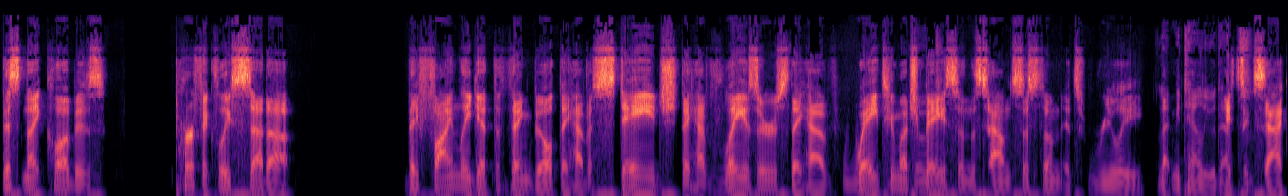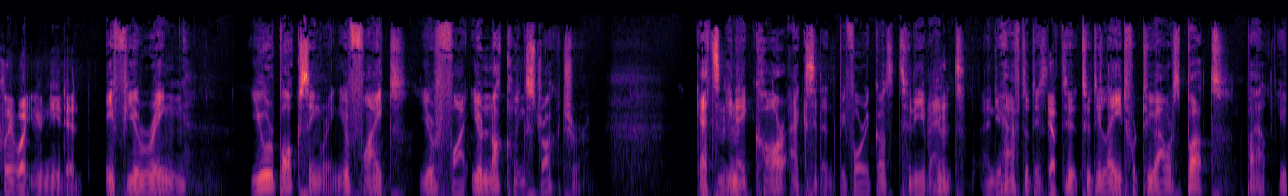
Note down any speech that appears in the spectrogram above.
this nightclub is perfectly set up. They finally get the thing built. They have a stage. They have lasers. They have way too much bass in the sound system. It's really, let me tell you that it's exactly what you needed. if your ring, your boxing ring, your fight, your fight, your knuckling structure gets in Mhm. a car accident before it got to the event, Mm-hmm. and you have to, dis- Yep. to to delay it for two hours. But pal, you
